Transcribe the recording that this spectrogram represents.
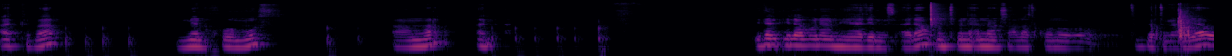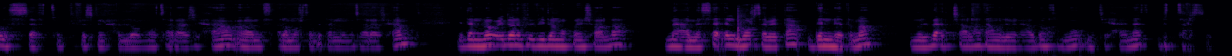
أكبر من خمس عمر الأب. إذا إلى هنا ننهي هذه المسألة ونتمنى أن إن شاء الله تكونوا تبعتوا معايا واستفدتم كيفاش كنحلوا متراجحة آه، مسألة مرتبطة بمتراجحة إذا موعدنا في الفيديو المقبل إن شاء الله مع مسائل مرتبطة بالنظمة ومن بعد إن شاء الله تعملوا نعاودوا نخدموا امتحانات بالترتيب.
